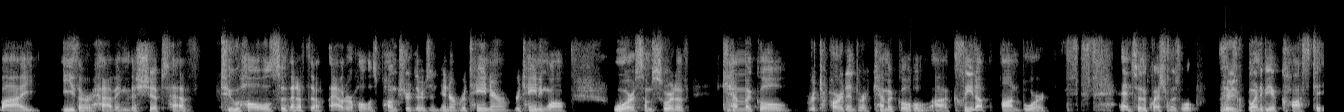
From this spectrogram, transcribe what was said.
by either having the ships have two hulls so that if the outer hull is punctured, there's an inner retainer retaining wall, or some sort of chemical retardant or chemical uh, cleanup on board. And so the question was, well, there's going to be a cost to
